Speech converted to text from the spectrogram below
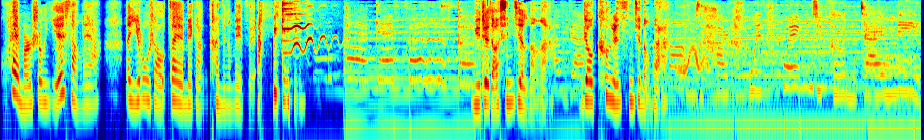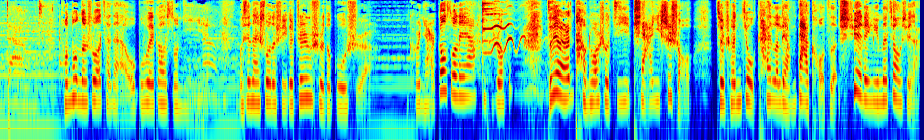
快门声也响了呀！那一路上我再也没敢看那个妹子呀。你这叫新技能啊？你知道坑人新技能吧？彤彤的说：“彩彩，我不会告诉你，我现在说的是一个真实的故事。可是你还是告诉我了呀。”他说：“昨天晚上躺着玩手机，啪一失手，嘴唇就开了两大口子，血淋淋的教训啊！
